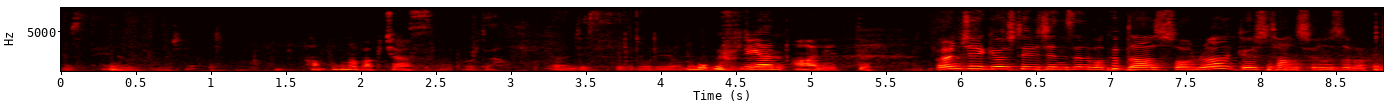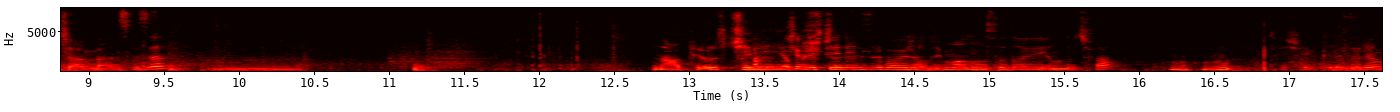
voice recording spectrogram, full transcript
Temizleyelim önce. Ha bununla bakacağız. Burada. Önce sizi buraya Bu alayım. üfleyen aletti. Önce göz derecenize bakıp daha sonra göz tansiyonunuza bakacağım ben size. Ne yapıyoruz? Çeneye Şimdi yapıştır. çenenizi böyle alayım. Alnınıza dayayın lütfen. Teşekkür ederim.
